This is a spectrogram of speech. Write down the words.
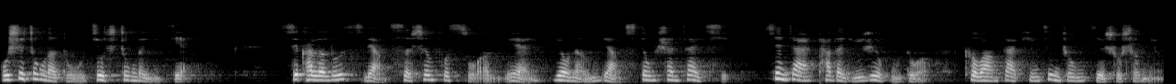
不是中了毒，就是中了一箭。西卡勒鲁斯两次身负锁链，又能两次东山再起。现在他的余日无多，渴望在平静中结束生命。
